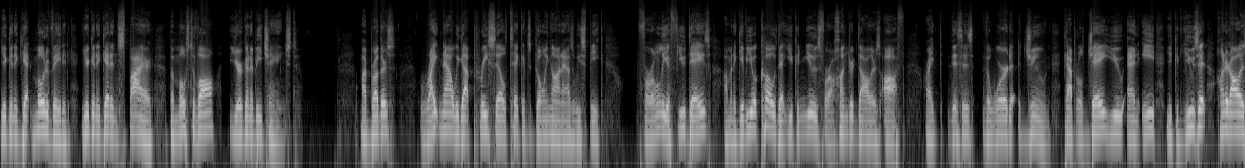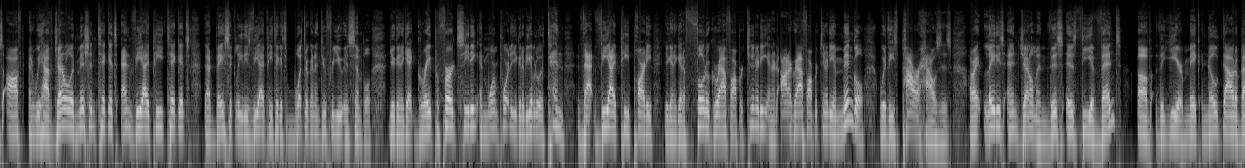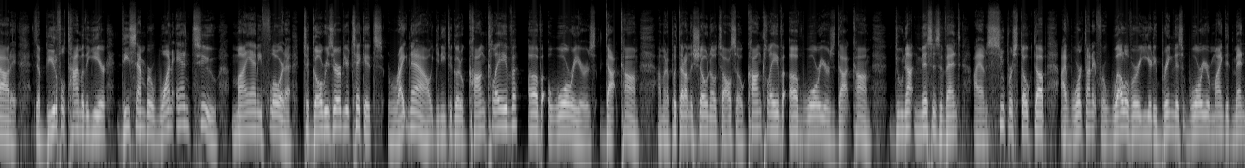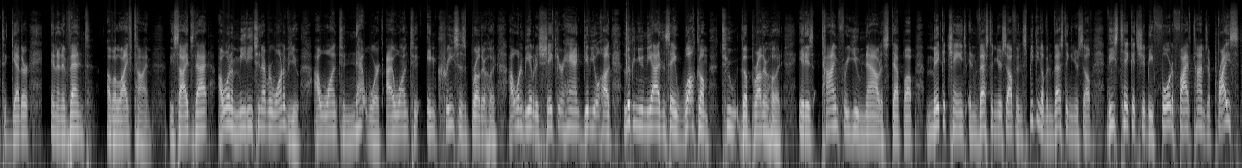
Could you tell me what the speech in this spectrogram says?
You're going to get motivated, you're going to get inspired, but most of all, you're going to be changed. My brothers, Right now, we got pre sale tickets going on as we speak. For only a few days, I'm going to give you a code that you can use for $100 off. All right, this is the word June, capital J U N E. You could use it, $100 off. And we have general admission tickets and VIP tickets. That basically, these VIP tickets, what they're going to do for you is simple. You're going to get great preferred seating, and more importantly, you're going to be able to attend that VIP party. You're going to get a photograph opportunity and an autograph opportunity and mingle with these powerhouses. All right, ladies and gentlemen, this is the event of the year. Make no doubt about it. It's a beautiful time of the year, December 1 and 2, Miami, Florida. To go reserve your tickets right now, you need to go to conclaveofwarriors.com. I'm going to put that on the show notes also. conclaveofwarriors.com. Do not miss this event. I am super stoked up. I've worked on it for well over a year to bring this warrior minded men together in an event of a lifetime. Besides that, I want to meet each and every one of you. I want to network. I want to increase his brotherhood. I want to be able to shake your hand, give you a hug, look in you in the eyes, and say, Welcome to the brotherhood. It is time for you now to step up, make a change, invest in yourself. And speaking of investing in yourself, these tickets should be four to five times the price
